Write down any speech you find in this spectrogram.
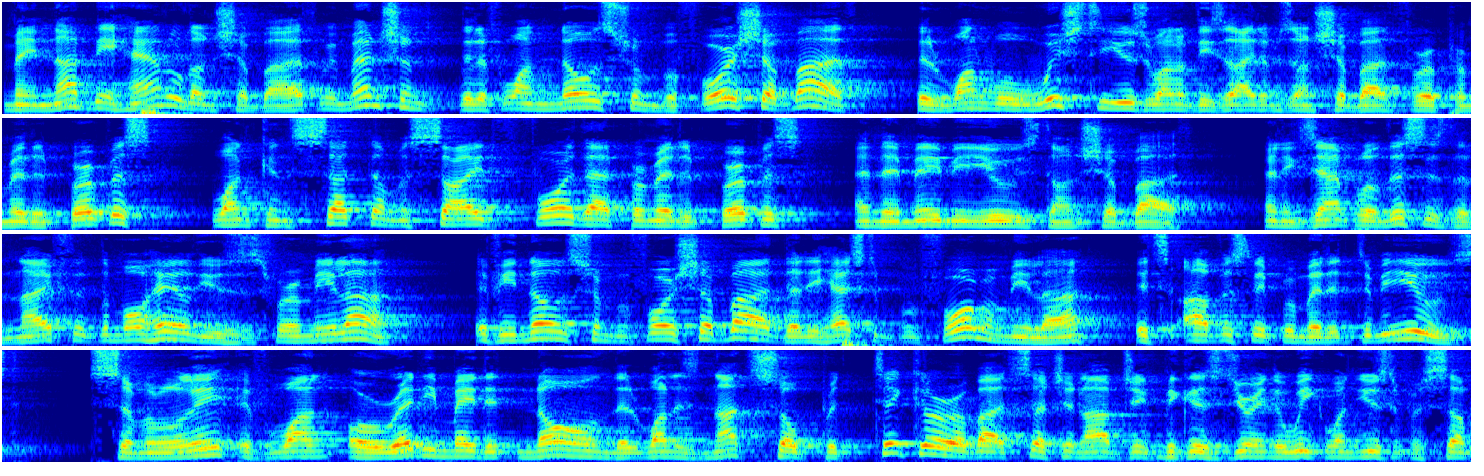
may not be handled on Shabbat, we mentioned that if one knows from before Shabbat that one will wish to use one of these items on Shabbat for a permitted purpose, one can set them aside for that permitted purpose and they may be used on Shabbat. An example of this is the knife that the mohel uses for a milah. If he knows from before Shabbat that he has to perform a milah, it's obviously permitted to be used. Similarly, if one already made it known that one is not so particular about such an object because during the week one used it for some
